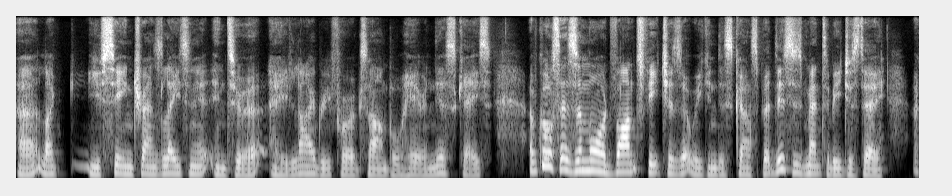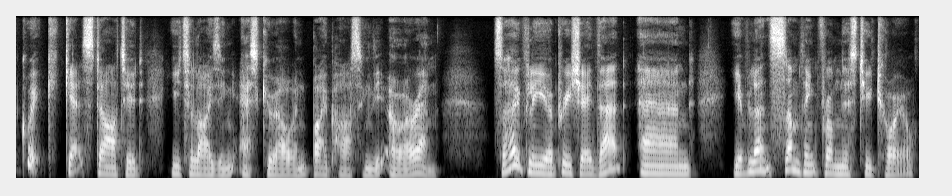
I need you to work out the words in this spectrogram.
uh, like you've seen translating it into a, a, library, for example, here in this case. Of course, there's some more advanced features that we can discuss, but this is meant to be just a, a quick get started utilizing SQL and bypassing the ORM. So hopefully you appreciate that and you've learned something from this tutorial.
